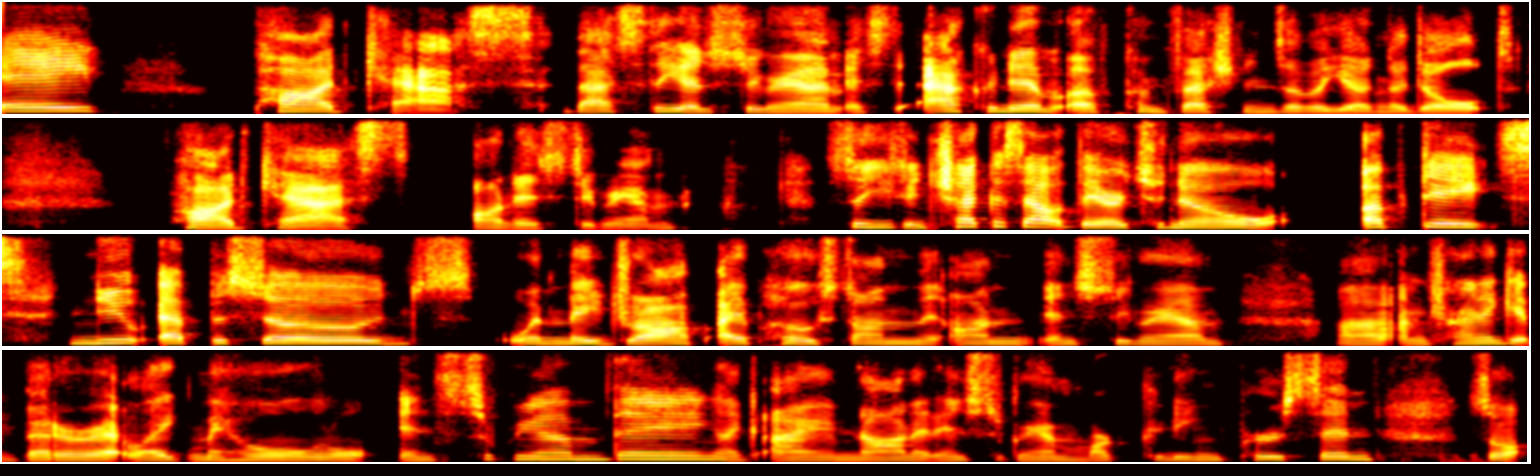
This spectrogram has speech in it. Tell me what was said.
A podcast. That's the Instagram. It's the acronym of Confessions of a Young Adult podcast on Instagram. So you can check us out there to know updates, new episodes when they drop. I post on the on Instagram. Uh, I'm trying to get better at like my whole little Instagram thing. Like I am not an Instagram marketing person, so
